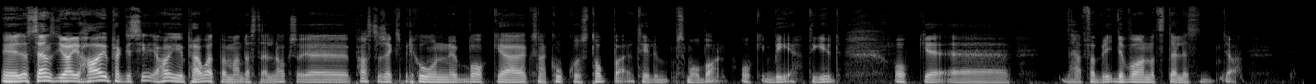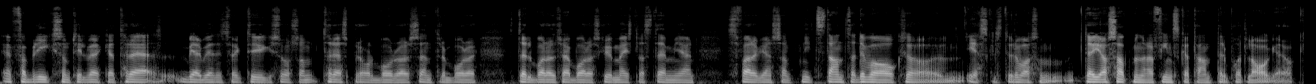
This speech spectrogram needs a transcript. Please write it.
Eh, sen, jag, har ju praktiserat, jag har ju praoat på de andra ställena också. Jag, eh, pastorsexpedition, baka såna kokostoppar till småbarn och be till Gud. Och eh, den här fabriken, det var något ställe, ja, en fabrik som tillverkar träbearbetningsverktyg såsom träspiralborrar, centrumborrar, ställbara träborrar, skruvmejslar, stämjärn, svarvjärn samt nitstansar. Det var också i Eskilstuna, det var som, där jag satt med några finska tanter på ett lager och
